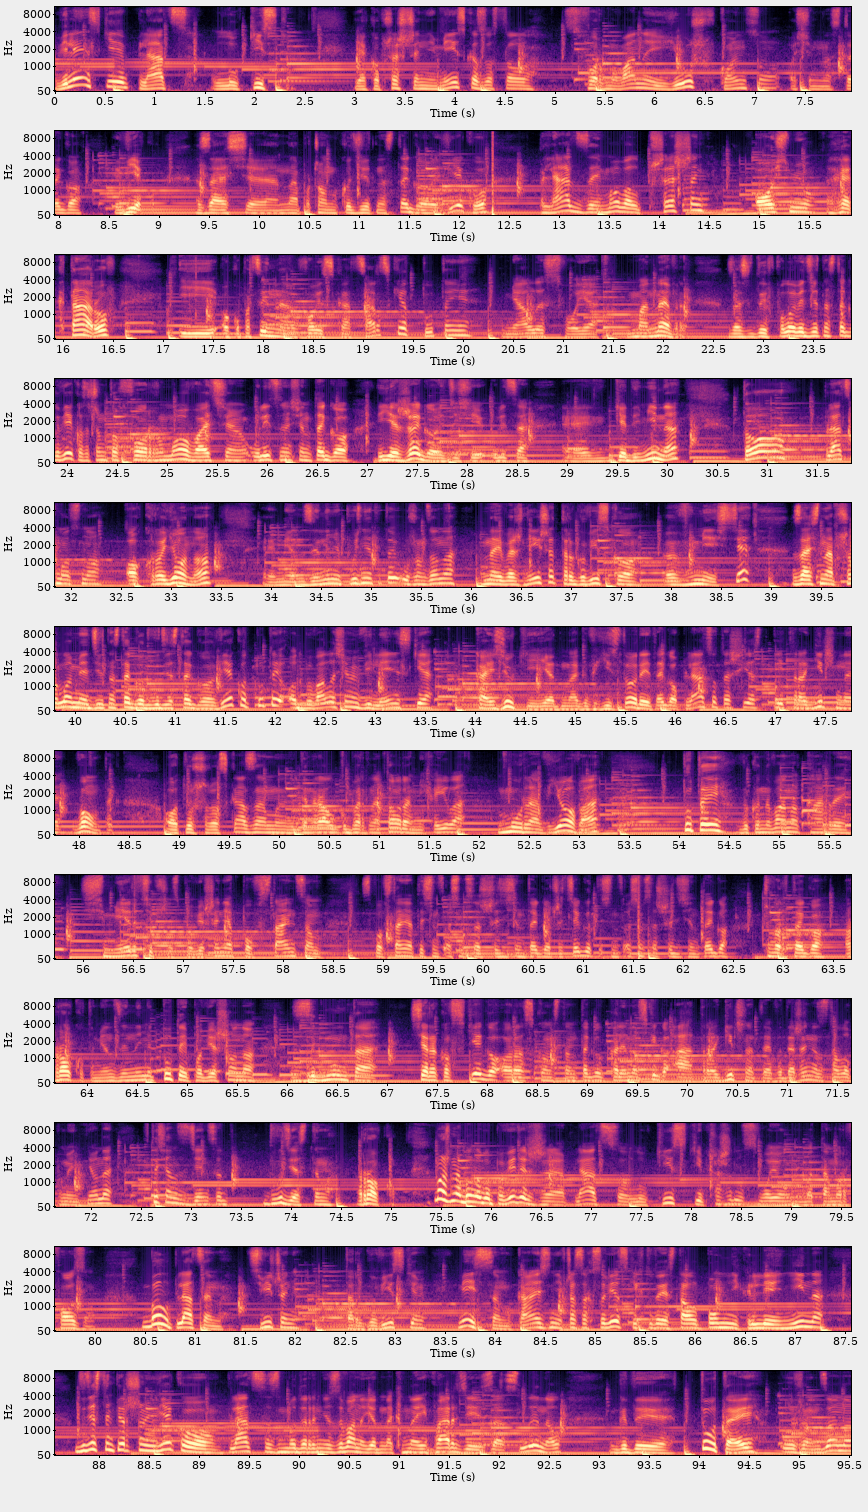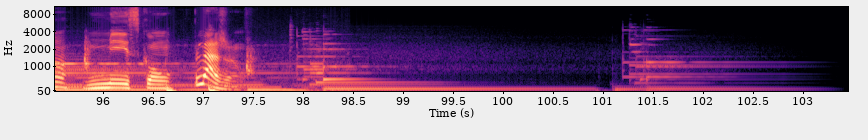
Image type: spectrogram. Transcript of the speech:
Wileński Plac Lukiski jako przestrzeń miejska został sformowany już w końcu XVIII wieku, zaś e, na początku XIX wieku plac zajmował przestrzeń 8 hektarów i okupacyjne wojska carskie tutaj miały swoje manewry. Zaś gdy w połowie XIX wieku zaczęto formować e, ulicę Świętego Jerzego, dzisiaj ulicę e, Giedymina, to plac mocno okrojono. E, Między innymi później tutaj urządzono najważniejsze targowisko w mieście, zaś na przełomie XIX-XX wieku tutaj odbywało się wileńskie kaziuki. Jednak w historii tego placu też jest i tragiczny wątek. Otóż rozkazem generał-gubernatora Michaila Murawiowa tutaj wykonywano kary śmierci przez powieszenia powstańcom z powstania 1863-1864 roku. To między innymi tutaj powieszono Zygmunta Sierakowskiego oraz Konstantego Kalinowskiego, a tragiczne te wydarzenia zostały upamiętnione w 1920 roku. Można byłoby powiedzieć, że plac Lukiski przeszedł swoją metamorfozę. Był placem ćwiczeń, targowiskiem, miejscem kaźni. W czasach sowieckich tutaj stał pomnik Lenina. W XXI wieku plac zmodernizowany jednak najbardziej zasłynął, gdy tutaj urządzono miejską plażę.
